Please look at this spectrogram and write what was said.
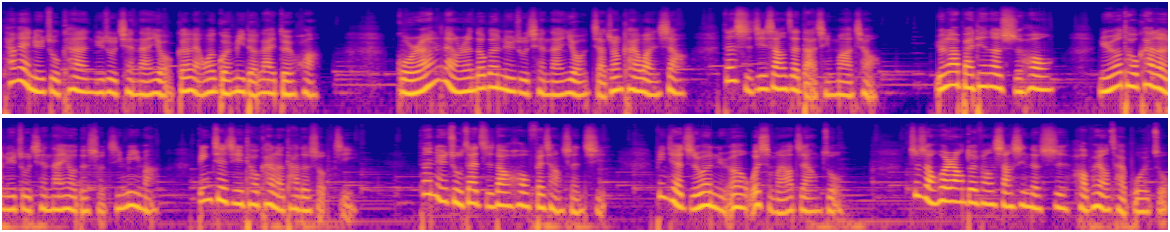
她给女主看女主前男友跟两位闺蜜的赖对话。果然，两人都跟女主前男友假装开玩笑，但实际上在打情骂俏。原来白天的时候，女二偷看了女主前男友的手机密码，并借机偷看了他的手机。但女主在知道后非常生气，并且质问女二为什么要这样做。这种会让对方伤心的事，好朋友才不会做。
